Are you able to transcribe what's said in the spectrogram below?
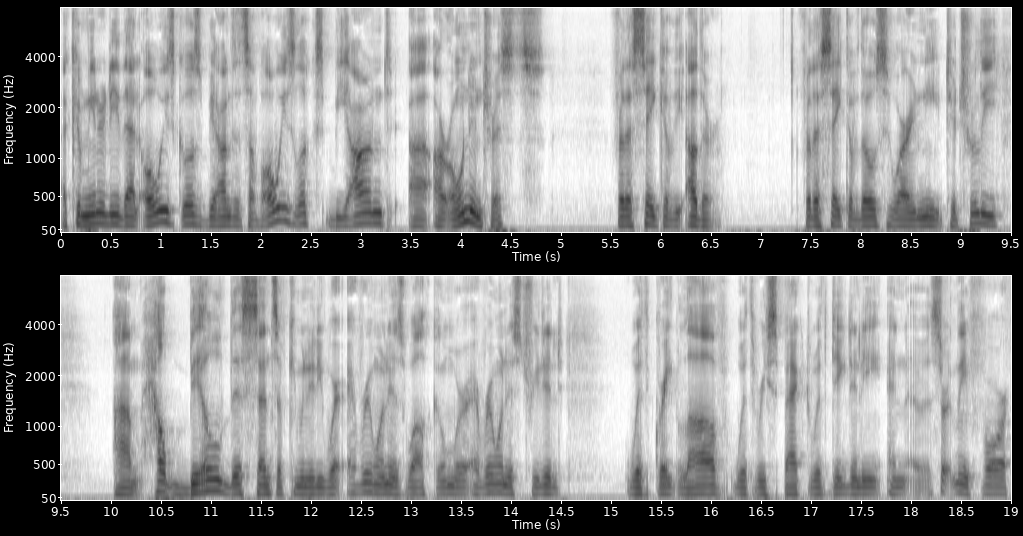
A community that always goes beyond itself, always looks beyond uh, our own interests for the sake of the other, for the sake of those who are in need, to truly um, help build this sense of community where everyone is welcome, where everyone is treated with great love, with respect, with dignity, and uh, certainly for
